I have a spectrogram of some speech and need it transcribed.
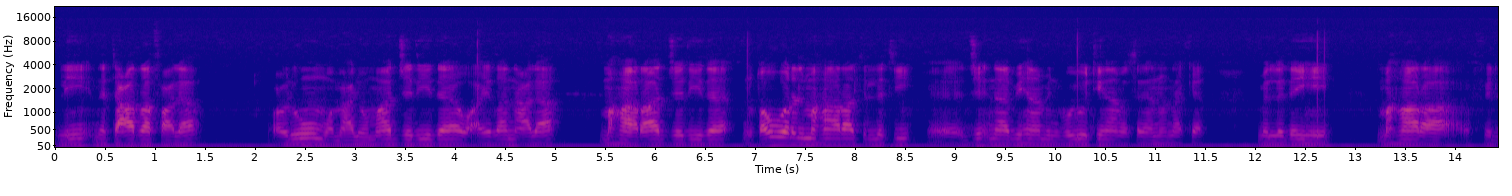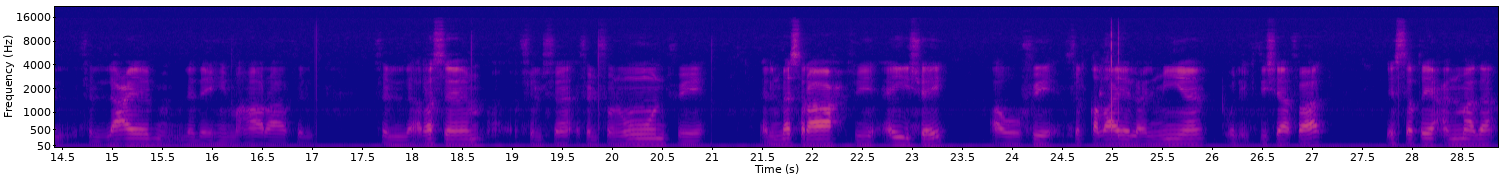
لنتعرف على علوم ومعلومات جديدة وأيضا على مهارات جديدة. نطور المهارات التي آه، جئنا بها من بيوتنا. مثلا هناك من لديه مهارة في اللعب لديه مهارة في الرسم في الفنون في المسرح في أي شيء أو في في القضايا العلمية والاكتشافات. يستطيع أن ماذا؟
